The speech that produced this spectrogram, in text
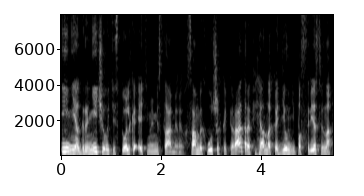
И не ограничивайтесь только этими местами. Самых лучших копирайтеров я находил непосредственно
